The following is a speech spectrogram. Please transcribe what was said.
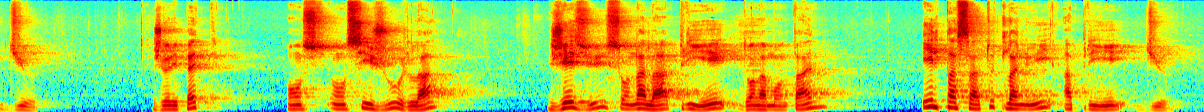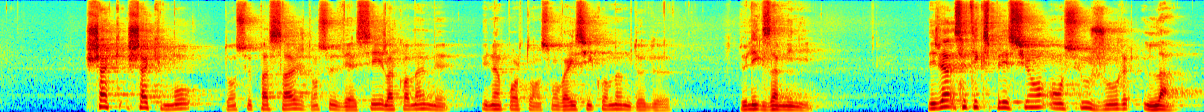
Dieu. Je répète, en, en ces jours-là, Jésus s'en alla prier dans la montagne. Il passa toute la nuit à prier Dieu. Chaque, mot dans ce passage, dans ce verset, il a quand même une importance. On va essayer quand même de le, de l'examiner. Déjà, cette expression en sous-jour-là.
